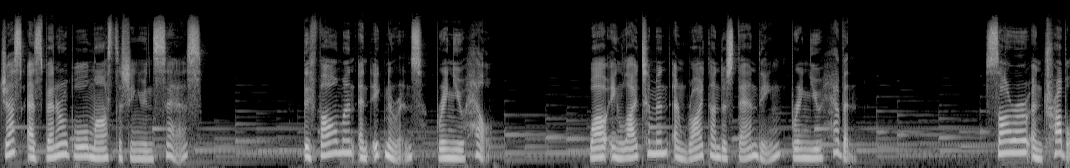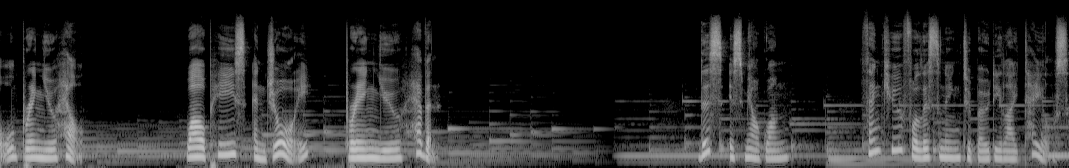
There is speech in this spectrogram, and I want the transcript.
Just as Venerable Master Xing Yun says, defilement and ignorance bring you hell, while enlightenment and right understanding bring you heaven. Sorrow and trouble bring you hell, while peace and joy bring you heaven. This is Miao Guang. Thank you for listening to Bodhi Light Tales.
